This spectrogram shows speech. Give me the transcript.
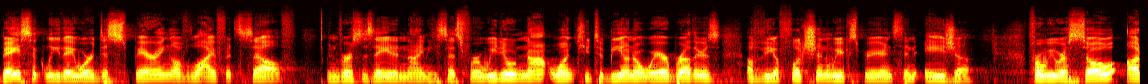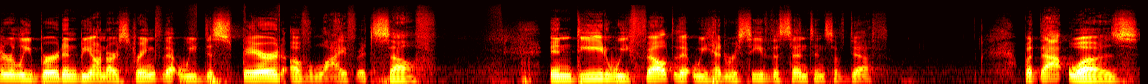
basically they were despairing of life itself in verses 8 and 9, he says, For we do not want you to be unaware, brothers, of the affliction we experienced in Asia. For we were so utterly burdened beyond our strength that we despaired of life itself. Indeed, we felt that we had received the sentence of death. But that was,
